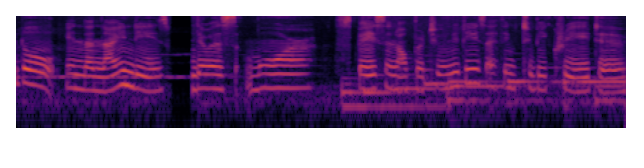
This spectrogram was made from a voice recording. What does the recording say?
Seattle in the 90s, there was more space and opportunities, I think, to be creative.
